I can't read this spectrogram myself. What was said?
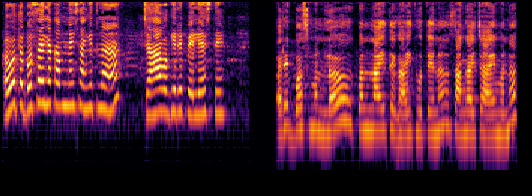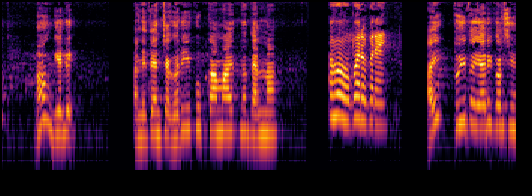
अहो तर बसायला काम नाही सांगितलं हं? चहा वगैरे पेले असते. अरे बस म्हणलं पण नाही ते घाईत होते ना सांगायचं आहे म्हणत हा गेले. आणि त्यांच्या घरी खूप काम आहेत ना त्यांना. हो बरोबर आहे. आई तूही तयारी करशील?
